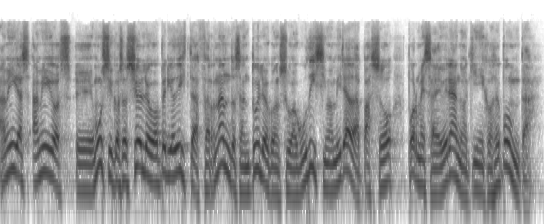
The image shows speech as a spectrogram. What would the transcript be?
Amigas, amigos, eh, músico, sociólogo, periodista, Fernando Santulo con su agudísima mirada pasó por Mesa de Verano aquí en Hijos de Punta.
